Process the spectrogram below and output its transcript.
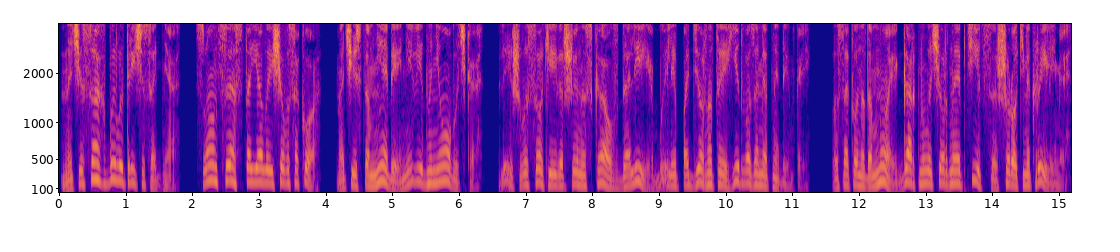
На часах было три часа дня. Солнце стояло еще высоко. На чистом небе не видно ни облачка. Лишь высокие вершины скал вдали были подернуты едва заметной дымкой. Высоко надо мной гаркнула черная птица с широкими крыльями,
